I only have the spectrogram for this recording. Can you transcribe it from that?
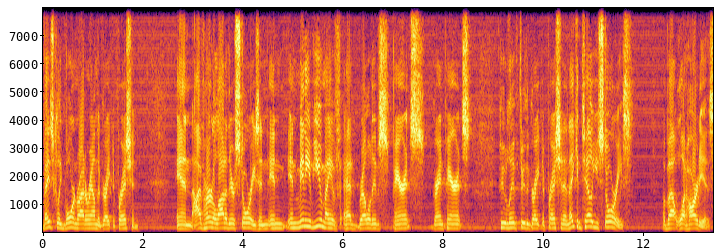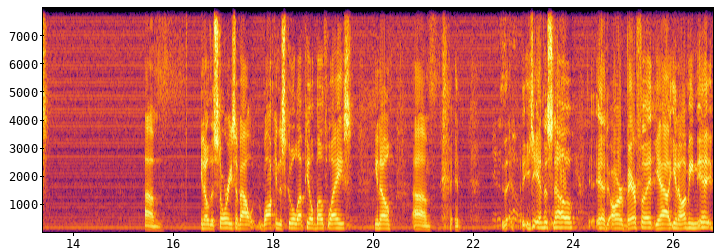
basically born right around the Great Depression. And I've heard a lot of their stories, and, and, and many of you may have had relatives, parents, grandparents who lived through the Great Depression, and they can tell you stories about what hard is. Um, you know, the stories about walking to school uphill both ways, you know, um, it, in the snow, it, or barefoot. Yeah, you know, I mean, it,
